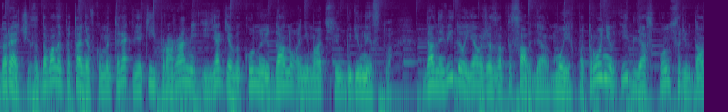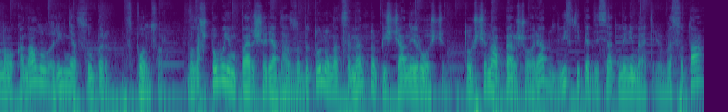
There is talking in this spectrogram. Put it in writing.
До речі, задавали питання в коментарях, в якій програмі і як я виконую дану анімацію будівництва. Дане відео я вже записав для моїх патронів і для спонсорів даного каналу рівня Супер Спонсор. Влаштовуємо перший ряд газобетону на цементно-піщаний розчин. Товщина першого ряду 250 мм, висота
